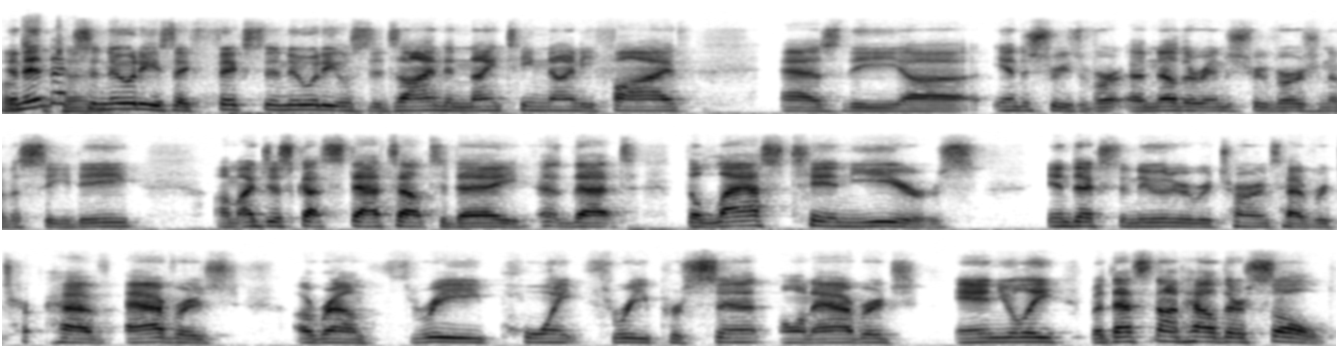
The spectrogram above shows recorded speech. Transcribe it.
an index annuity is a fixed annuity. It was designed in 1995 as the uh, industry's ver- another industry version of a CD. Um, I just got stats out today that the last 10 years, indexed annuity returns have ret- have averaged around 3.3% on average annually, but that's not how they're sold.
